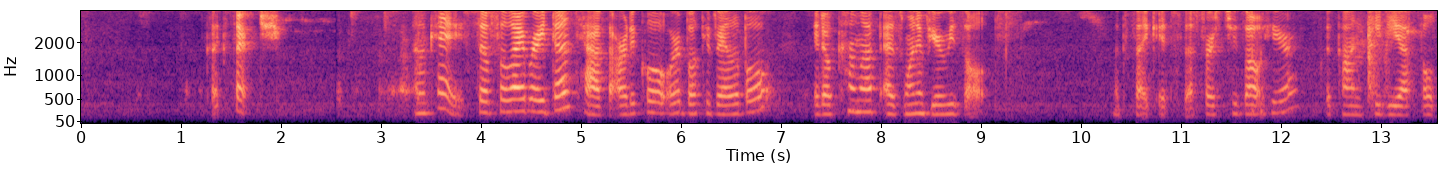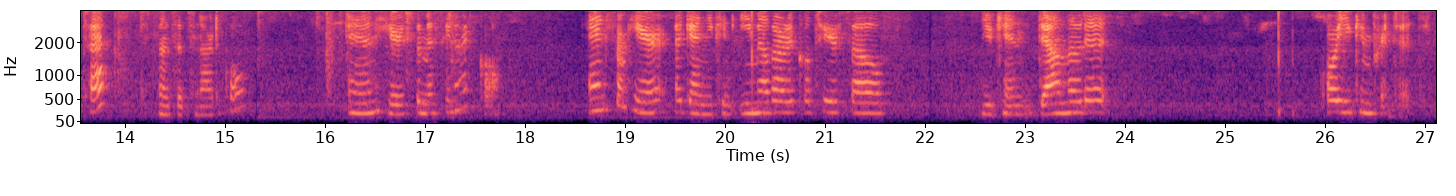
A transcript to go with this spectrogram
Click Search. Okay, so if the library does have the article or book available, it'll come up as one of your results. Looks like it's the first result here. Click on PDF full text since it's an article. And here's the missing article. And from here, again, you can email the article to yourself, you can download it, or you can print it.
